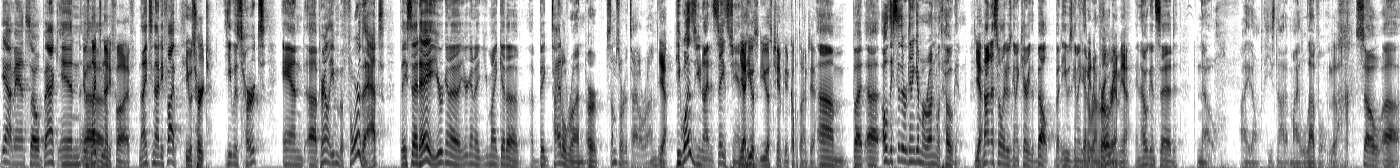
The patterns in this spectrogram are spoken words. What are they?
yeah, man. So back in It was uh, 1995. 1995, He was hurt. he was hurt, and uh, apparently even before that, they said, "Hey, you're gonna, you're gonna, you might get a, a big title run or some sort of title run." Yeah. he was United States champion. Yeah, he was U.S. champion a couple times. Yeah. Um, but uh, oh, they said they were going to give him a run with Hogan. Yeah. not necessarily he was going to carry the belt, but he was going to get a get a run program, with Hogan. yeah. and Hogan said, "No, I don't. He's not at my level." Ugh. So uh,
